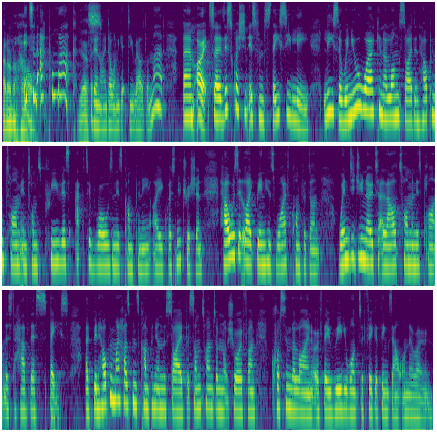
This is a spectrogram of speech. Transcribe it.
I don't know how. It's an Apple. Yes. But anyway, I don't want to get derailed on that. Um, all right, so this question is from Stacey Lee. Lisa, when you were working alongside and helping Tom in Tom's previous active roles in his company, i.e., Quest Nutrition, how was it like being his wife confidant? When did you know to allow Tom and his partners to have their space? I've been helping my husband's company on the side, but sometimes I'm not sure if I'm crossing the line or if they really want to figure things out on their own.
